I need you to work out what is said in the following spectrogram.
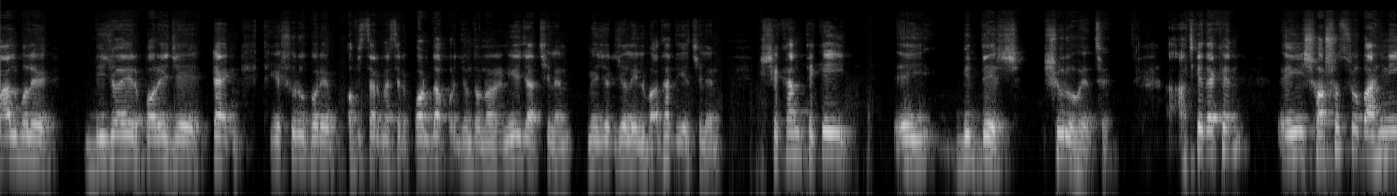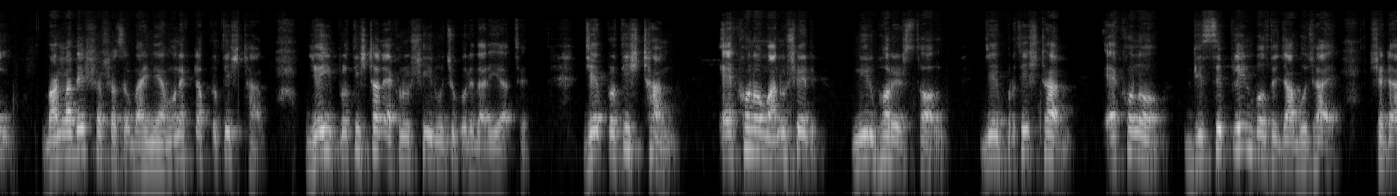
মাল বলে বিজয়ের পরে যে ট্যাঙ্ক থেকে শুরু করে অফিসার মেসের পর্দা পর্যন্ত ওনারা নিয়ে যাচ্ছিলেন, মেজর জলিল বাধা দিয়েছিলেন, সেখান থেকেই এই বিদ্বেষ শুরু হয়েছে। আজকে দেখেন, এই সশস্ত্র বাহিনী বাংলাদেশ সশস্ত্র বাহিনী এমন একটা প্রতিষ্ঠান, যেই প্রতিষ্ঠান এখনও শির উঁচু করে দাঁড়িয়ে আছে। যে প্রতিষ্ঠান এখনও মানুষের নির্ভরের স্থল, যে প্রতিষ্ঠান এখনও ডিসিপ্লিন বলতে যা বোঝায় সেটা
